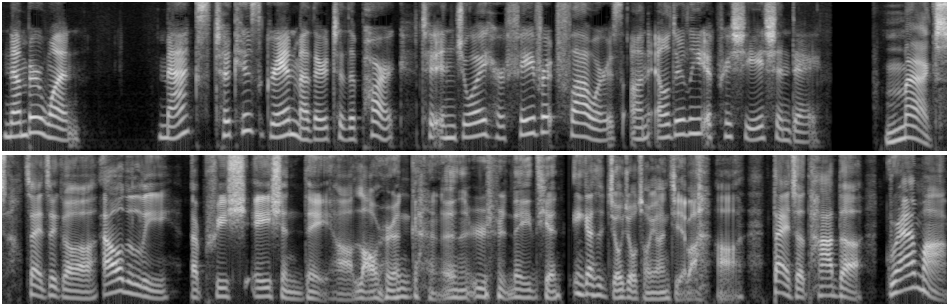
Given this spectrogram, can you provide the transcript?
Number one. Max took his grandmother to the park to enjoy her favorite flowers on Elderly Appreciation Day. Max 在这个 Elderly Appreciation Day 啊，老人感恩日那一天，应该是九九重阳节吧？啊，带着他的 grandma，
